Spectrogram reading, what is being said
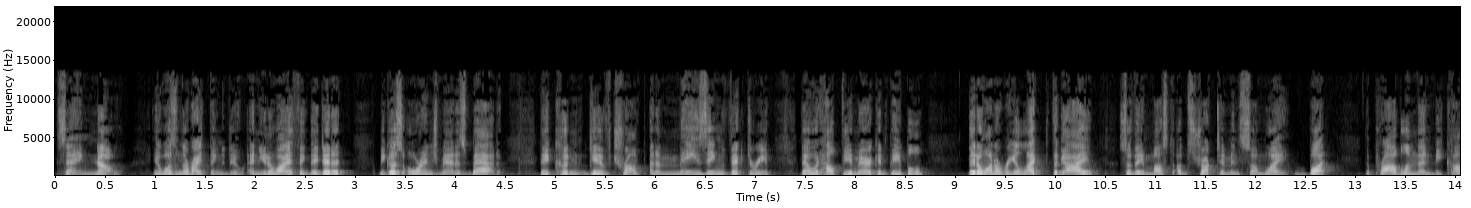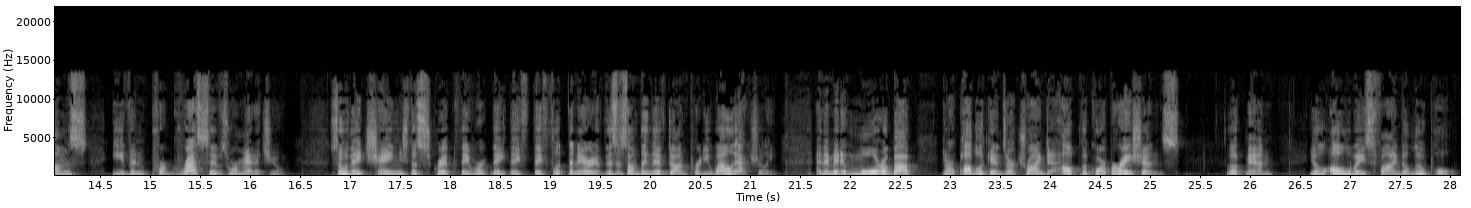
saying, no, it wasn't the right thing to do. And you know why I think they did it? Because Orange Man is bad. They couldn't give Trump an amazing victory that would help the American people. They don't want to reelect the guy, so they must obstruct him in some way. But the problem then becomes even progressives were mad at you. So they changed the script. They were they, they they flipped the narrative. This is something they've done pretty well actually. And they made it more about the Republicans are trying to help the corporations. Look, man, you'll always find a loophole.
